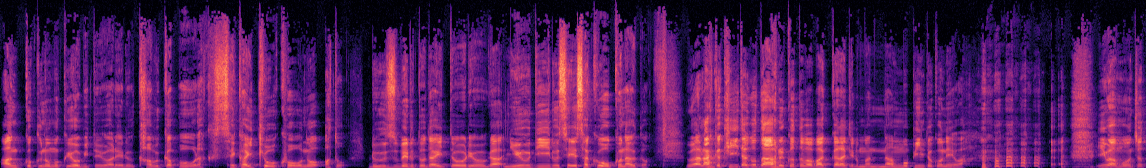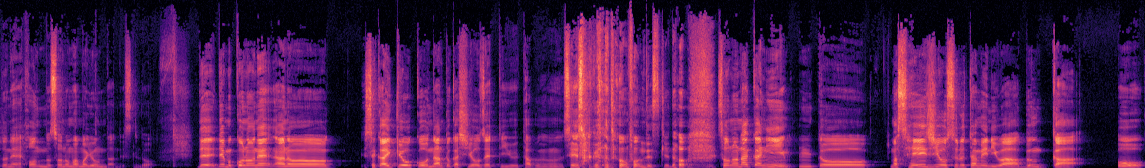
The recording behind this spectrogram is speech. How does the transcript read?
暗黒の木曜日と言われる株価暴落、世界恐慌の後、ルーズベルト大統領がニューディール政策を行うと。うわ、なんか聞いたことある言葉ばっかだけど、まあ、何もピンとこねえわ。今もうちょっとね、本のそのまま読んだんですけど。で、でもこのね、あのー世界恐慌をなんとかしようぜっていう多分政策だと思うんですけど、その中に、うんと、まあ、政治をするためには文化を、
